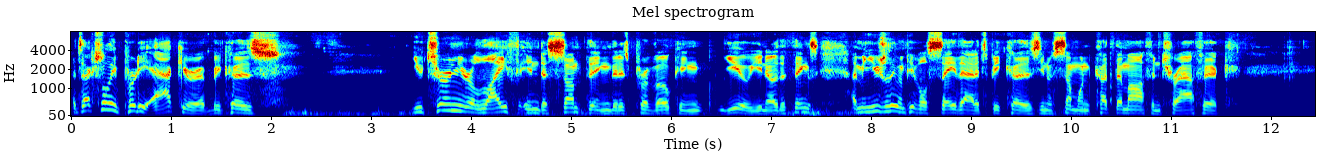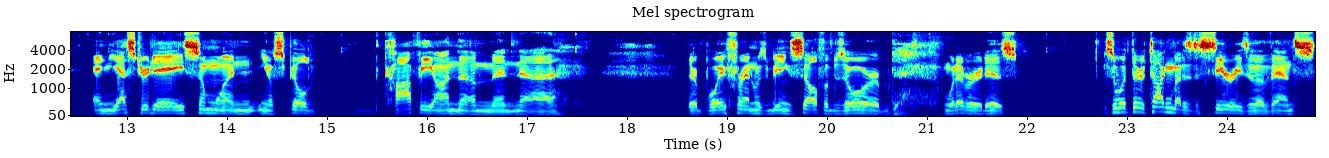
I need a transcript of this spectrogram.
It's actually pretty accurate because you turn your life into something that is provoking you. You know, the things, I mean, usually when people say that, it's because, you know, someone cut them off in traffic and yesterday someone you know spilled coffee on them and uh, their boyfriend was being self-absorbed whatever it is. So what they're talking about is a series of events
